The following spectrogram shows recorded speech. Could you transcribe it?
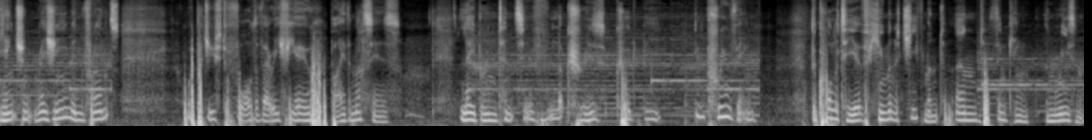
the ancient regime in France were produced for the very few by the masses. Labour intensive luxuries could be improving the quality of human achievement and thinking and reason.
